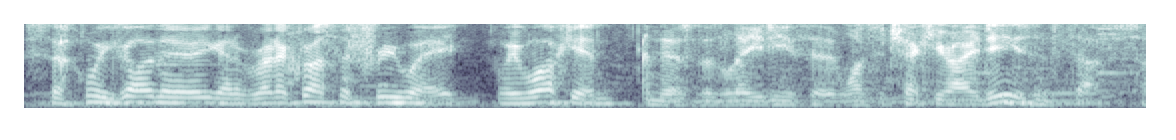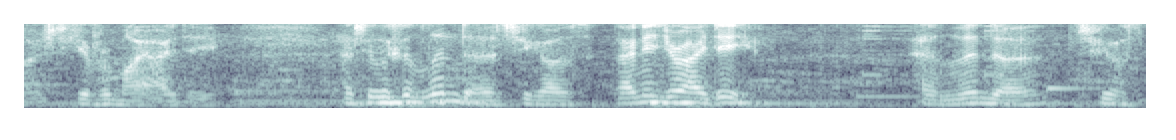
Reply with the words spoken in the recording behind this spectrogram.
So we go there, you got to run across the freeway. We walk in, and there's the lady that wants to check your IDs and stuff. So I just give her my ID. And she looks at Linda and she goes, I need your ID. And Linda, she goes,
